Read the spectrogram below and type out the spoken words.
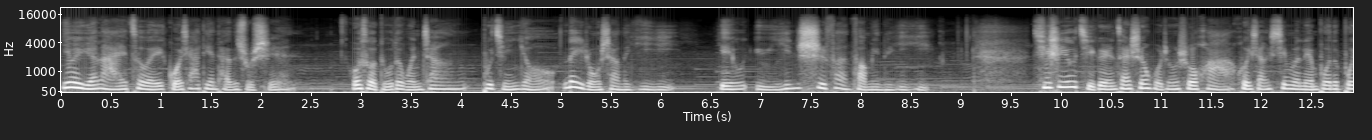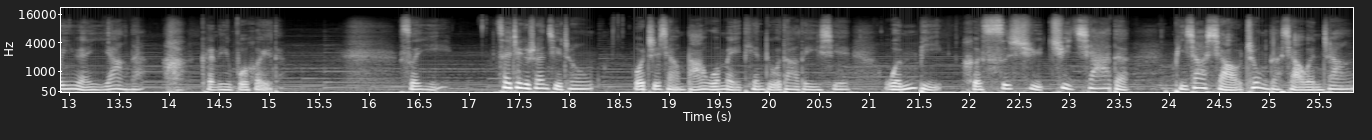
因为原来作为国家电台的主持人，我所读的文章不仅有内容上的意义，也有语音示范方面的意义。其实有几个人在生活中说话会像新闻联播的播音员一样呢？肯定不会的。所以，在这个专辑中，我只想把我每天读到的一些文笔和思绪俱佳的、比较小众的小文章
